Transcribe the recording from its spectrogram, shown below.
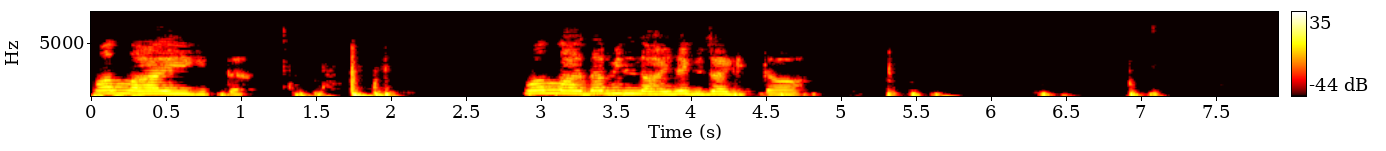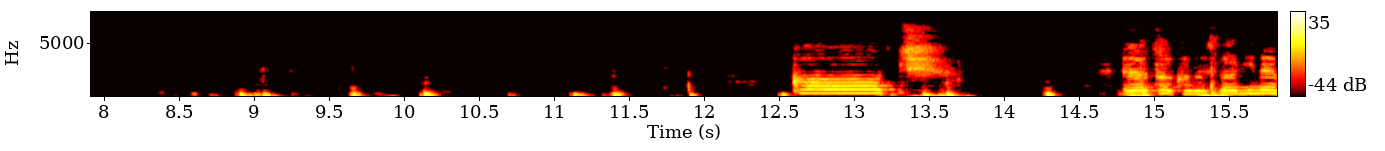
Vallahi iyi gitti. Vallahi da billahi de güzel gitti ha. Kaç. Evet arkadaşlar yine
